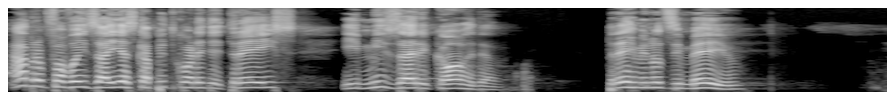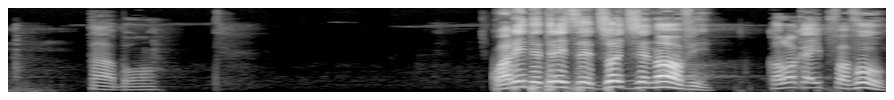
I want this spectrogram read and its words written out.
Abra, por favor, Isaías capítulo 43 e misericórdia. Três minutos e meio. Tá bom. 43, 18, 19. Coloca aí, por favor.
